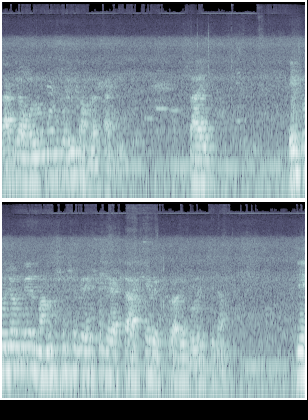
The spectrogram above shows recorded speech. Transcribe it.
তাকে অবলম্বন করেই তো আমরা থাকি। তাই এই প্রজন্মের মানুষ হিসেবে শুধু একটা আক্ষেপ একটু আগে বলেছিলাম যে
